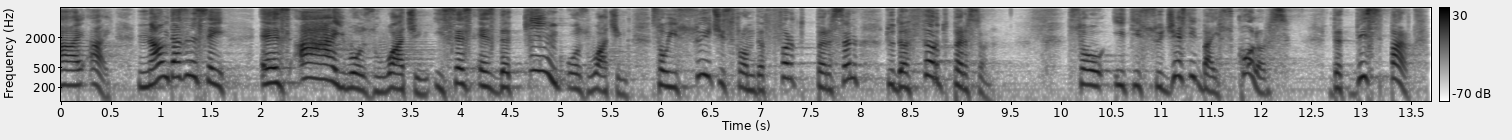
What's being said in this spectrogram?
I, I. Now it doesn't say, as I was watching. He says, as the king was watching. So he switches from the third person to the third person. So it is suggested by scholars that this part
